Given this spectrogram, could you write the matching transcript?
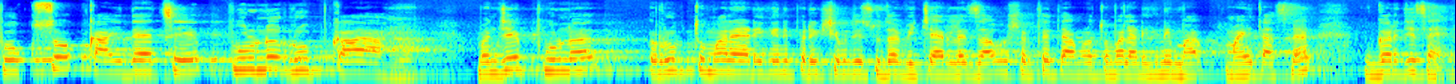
पोक्सो कायद्याचे पूर्ण रूप काय आहे? म्हणजे पूर्ण रूप तुम्हाला या ठिकाणी परीक्षेमध्ये सुद्धा विचारलं जाऊ शकतं. त्यामुळे तुम्हाला या ठिकाणी मा माहीत असणं गरजेचं आहे.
